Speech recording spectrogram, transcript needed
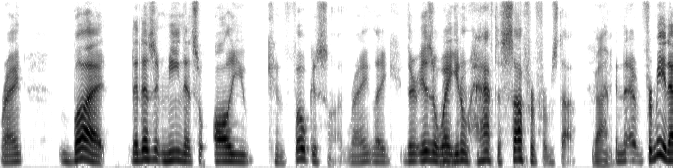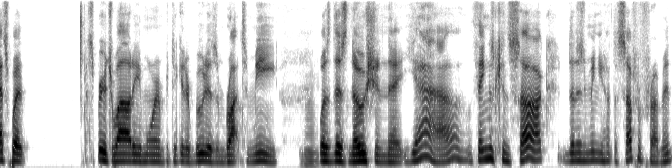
right? But that doesn't mean that's all you can focus on, right? Like there is a way. You don't have to suffer from stuff. right And uh, for me, that's what spirituality, more in particular Buddhism, brought to me right. was this notion that yeah, things can suck. That doesn't mean you have to suffer from it.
